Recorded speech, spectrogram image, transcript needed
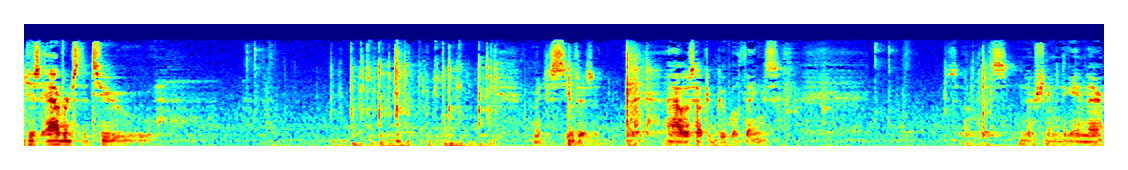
just average the two, let me just see if there's. A, I always have to Google things, so that's no shame in the game there.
